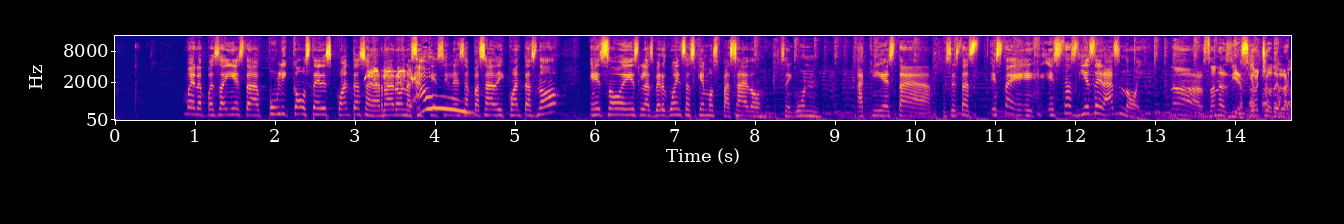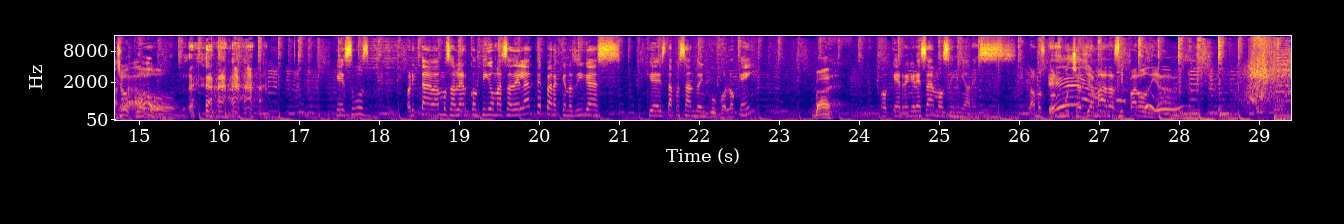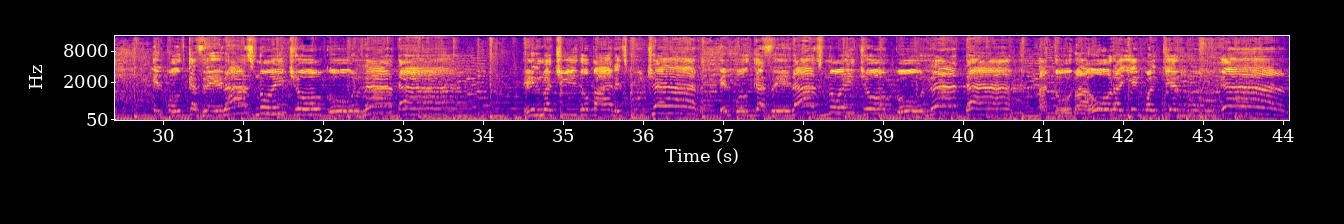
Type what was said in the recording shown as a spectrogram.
Bueno, pues ahí está. Publicó ustedes cuántas agarraron, así que sí les ha pasado y cuántas no. Eso es las vergüenzas que hemos pasado, según aquí está, pues estas, esta, estas 10 de Erasmo. No, son las 18 de la Choco. Jesús, ahorita vamos a hablar contigo más adelante para que nos digas qué está pasando en Google, ¿ok? Va. Ok, regresamos, señores. Vamos con muchas llamadas y parodias. El podcast de no y Chocolata. El más chido para escuchar. El podcast de no y Chocolata. A toda hora y en cualquier lugar.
